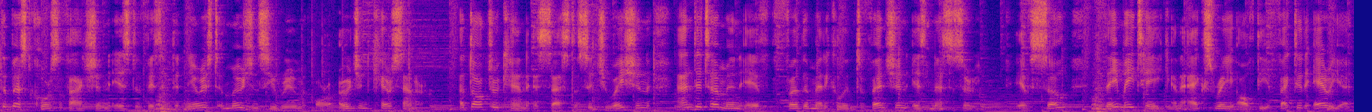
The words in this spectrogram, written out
The best course of action is to visit the nearest emergency room or urgent care center. A doctor can assess the situation and determine if further medical intervention is necessary. If so, they may take an x-ray of the affected area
